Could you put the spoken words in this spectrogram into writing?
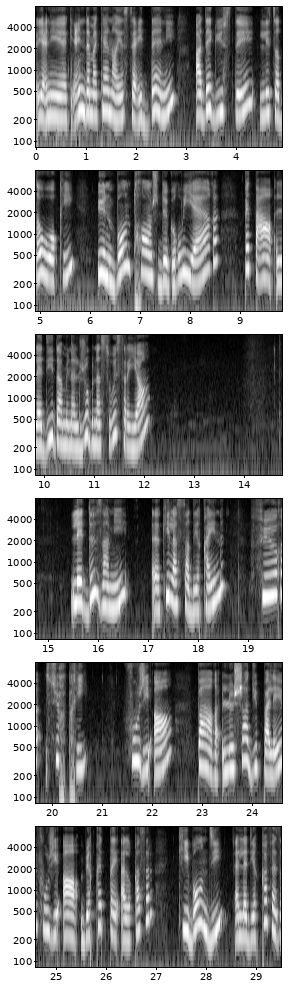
يعني عندما كان يستعدان à déguster لتذوق une bonne tranche de gruyère قطعة لذيذة من الجبنة السويسرية Les deux amis كلا الصديقين furent surpris فوجئا par le chat du palais فوجئا بقط القصر qui bondit الذي قفز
